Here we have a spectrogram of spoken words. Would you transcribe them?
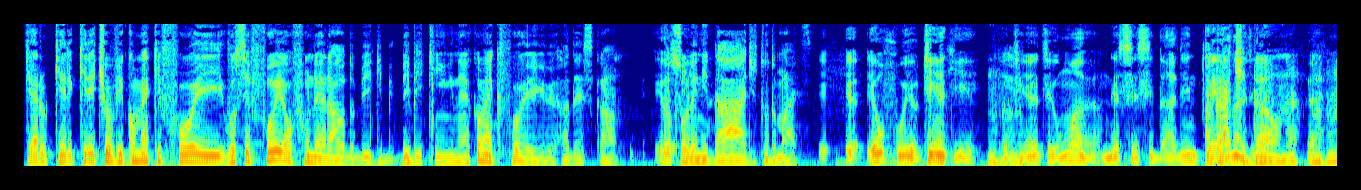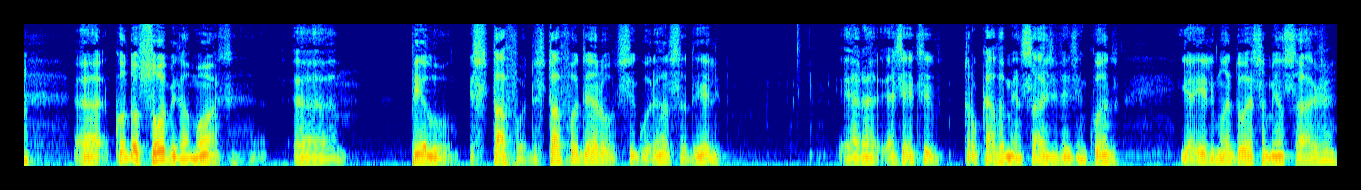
quero, querer, queria te ouvir como é que foi. Você foi ao funeral do Big BB King, né? Como é que foi, Radesca? Eu, a solenidade e tudo mais. Eu, eu, fui, eu tinha que ir. Uhum. Eu tinha, tinha uma necessidade interna. A gratidão, de, né? É. Uhum. Uh, quando eu soube da morte, uh, pelo Stafford, Stafford era o segurança dele, era, a gente trocava mensagem de vez em quando, e aí ele mandou essa mensagem,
